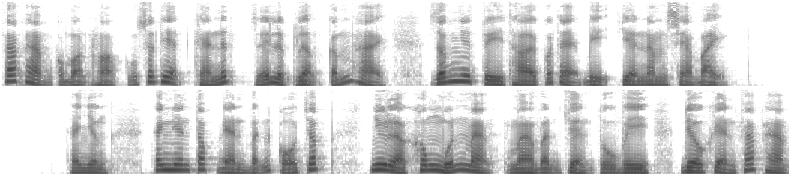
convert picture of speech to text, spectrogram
pháp hạm của bọn họ cũng xuất hiện khe nứt dưới lực lượng cấm hải, giống như tùy thời có thể bị chia năm xẻ bảy. Thế nhưng, thanh niên tóc đen vẫn cố chấp, như là không muốn mạng mà vận chuyển tu vi, điều khiển pháp hạm,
